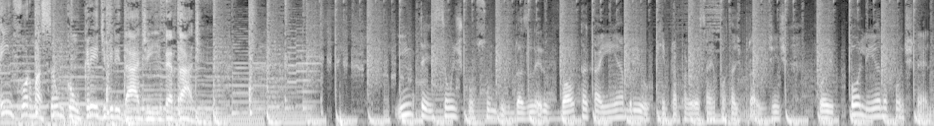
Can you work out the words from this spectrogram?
Informação com credibilidade e verdade. Intenção de consumo dos brasileiros volta a cair em abril. Quem preparou essa reportagem para a gente foi Poliana Fontinelli.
